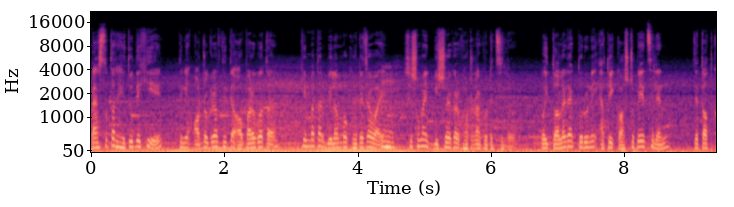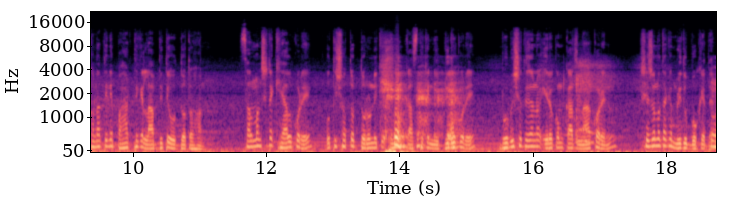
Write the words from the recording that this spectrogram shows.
ব্যস্ততার হেতু দেখিয়ে তিনি অটোগ্রাফ দিতে অপারগতা কিংবা তার বিলম্ব ঘটে যাওয়ায়। সে সময় এক বিস্ময়কর ঘটনা ঘটেছিল। ওই দলের এক তরুণী এতই কষ্ট পেয়েছিলেন যে তৎক্ষণাৎ তিনি পাহাড় থেকে লাভ দিতে উদ্যত হন। সালমান সেটা খেয়াল করে অতি সত্বর তরুণীকে এমন কাছ থেকে নিবৃত করে ভবিষ্যতে যেন এরকম কাজ না করেন সেজন্য তাকে মৃদু বকে দেন।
